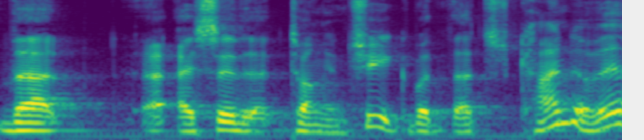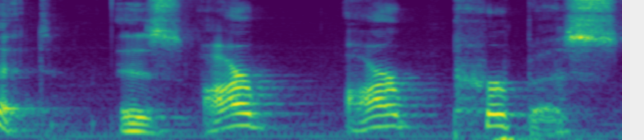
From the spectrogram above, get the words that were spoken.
that I say that tongue in cheek, but that's kind of it. Is our our purpose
